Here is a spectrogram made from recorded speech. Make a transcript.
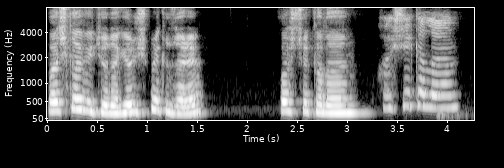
Başka bir videoda görüşmek üzere. Hoşçakalın. Hoşçakalın.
